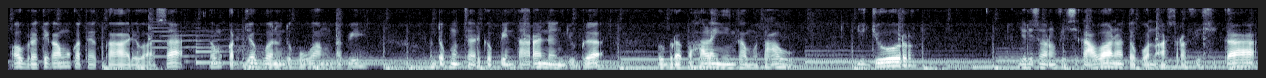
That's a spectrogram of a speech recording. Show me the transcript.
oh berarti kamu ketika dewasa kamu kerja bukan untuk uang tapi untuk mencari kepintaran dan juga beberapa hal yang ingin kamu tahu. Jujur jadi seorang fisikawan ataupun astrofisika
